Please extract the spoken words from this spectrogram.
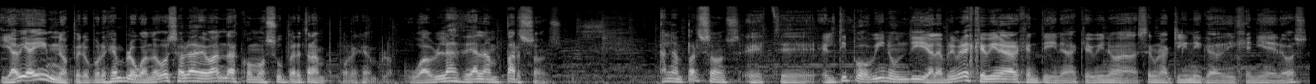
Y había himnos, pero por ejemplo, cuando vos hablas de bandas como Supertramp, por ejemplo, o hablas de Alan Parsons. Alan Parsons, este, el tipo vino un día, la primera vez que viene a la Argentina, que vino a hacer una clínica de ingenieros,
